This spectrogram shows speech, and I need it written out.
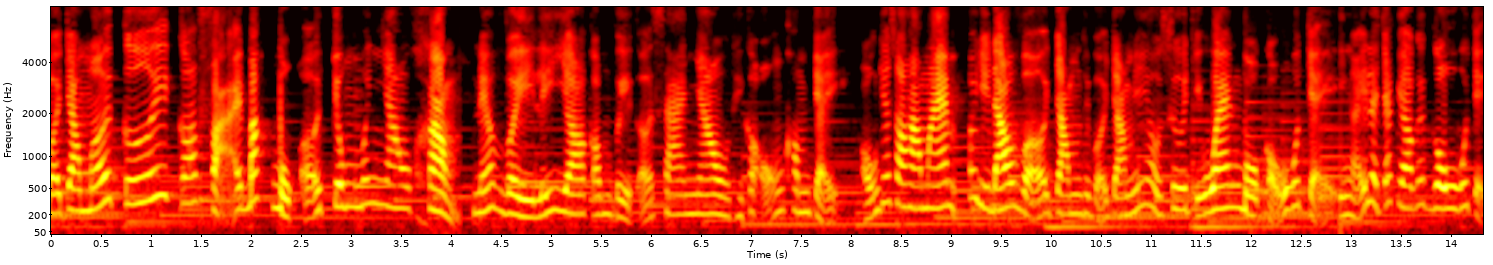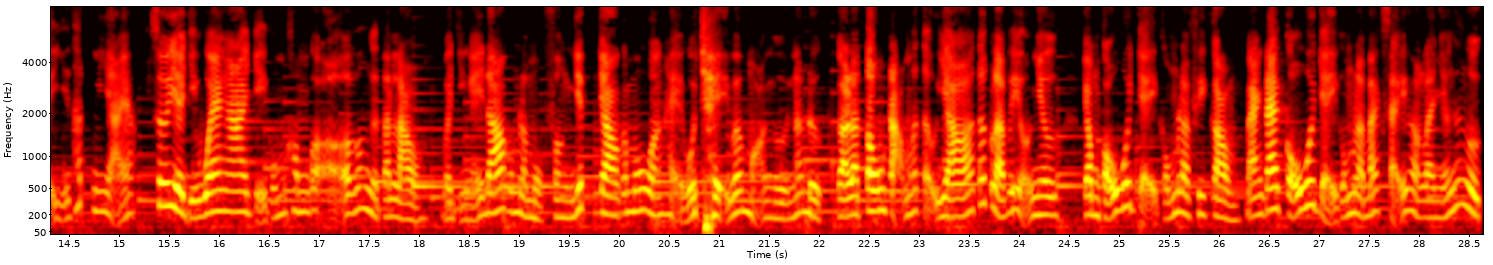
Vợ chồng mới cưới có phải bắt buộc ở chung với nhau không? Nếu vì lý do công việc ở xa nhau thì có ổn không chị? Ổn chứ sao không em? Có gì đâu, vợ chồng thì vợ chồng với hồi xưa chị quen bồ cũ của chị. Chị nghĩ là chắc do cái gu của chị chị thích như vậy á. Xưa giờ chị quen ai, chị cũng không có ở với người ta lâu. Và chị nghĩ đó cũng là một phần giúp cho cái mối quan hệ của chị với mọi người nó được, gọi là, tôn trọng với tự do tức là ví dụ như chồng cũ của chị cũng là phi công, bạn trai cũ của chị cũng là bác sĩ, hoặc là những người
